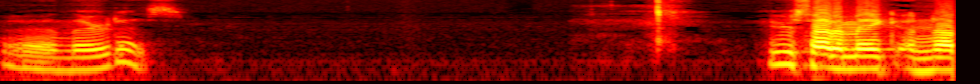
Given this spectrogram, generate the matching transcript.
And there it is. Here's how to make another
